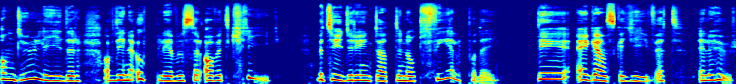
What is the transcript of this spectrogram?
Om du lider av dina upplevelser av ett krig betyder det inte att det är något fel på dig. Det är ganska givet, eller hur?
